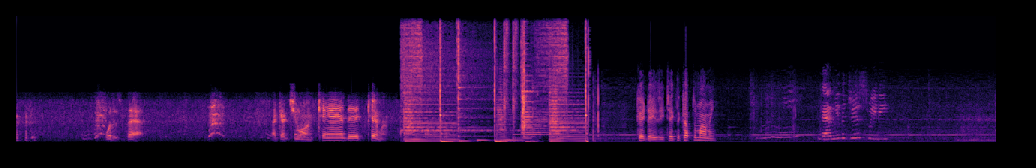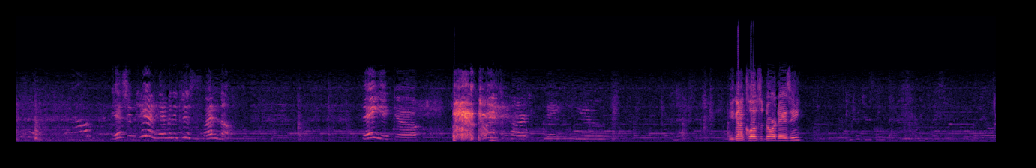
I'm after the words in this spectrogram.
what is that? I got you on candid camera. Okay, Daisy, take the cup to mommy. Hand me the juice, sweetie. Yes, you can. Hand me the juice. It's light enough. There you go. Thank you. You gonna close the door, Daisy?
